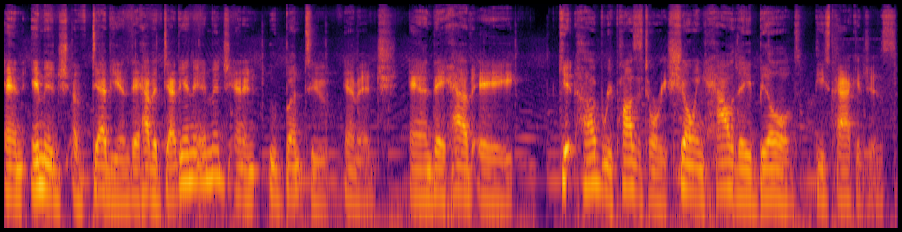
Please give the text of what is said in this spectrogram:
an image of Debian. They have a Debian image and an Ubuntu image, and they have a GitHub repository showing how they build these packages.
